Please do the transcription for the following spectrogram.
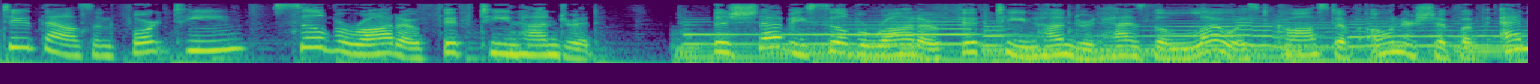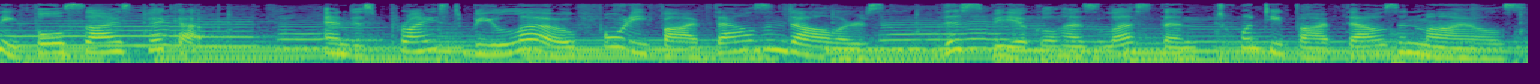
2014 Silverado 1500. The Chevy Silverado 1500 has the lowest cost of ownership of any full-size pickup and is priced below $45,000. This vehicle has less than 25,000 miles.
